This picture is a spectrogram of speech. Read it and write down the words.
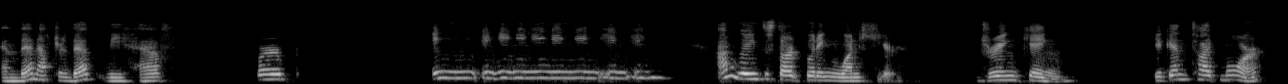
And then after that, we have verb. Ing, ing, ing, ing, ing, ing, ing, ing, ing. I'm going to start putting one here. Drinking. You can type more.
